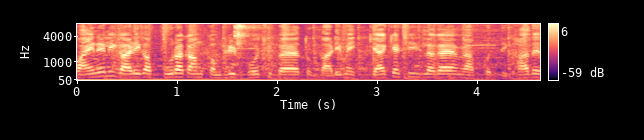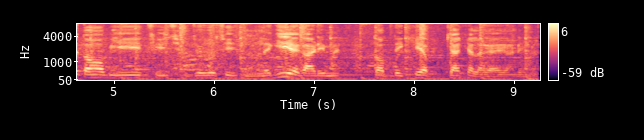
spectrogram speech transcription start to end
फाइनली गाड़ी का पूरा काम कंप्लीट हो चुका है तो गाड़ी में क्या क्या चीज़ लगा है मैं आपको दिखा देता हूँ। अब ये चीज़ जो जो चीज़ लगी है गाड़ी में तो अब देखिए अब क्या क्या लगा है गाड़ी में।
